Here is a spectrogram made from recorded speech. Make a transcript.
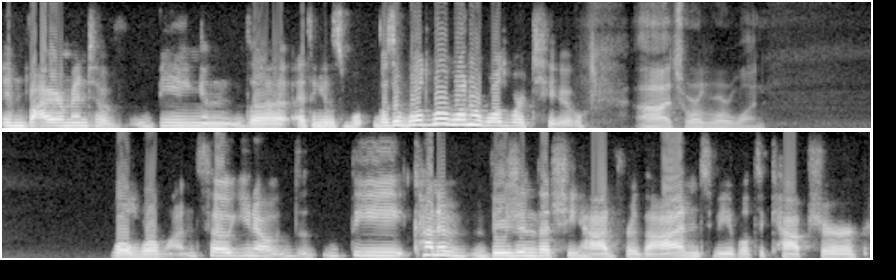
environment of being in the I think it was was it World War One or World War Two? Uh, it's World War One. World War One. So you know the, the, kind of vision that she had for that, and to be able to capture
